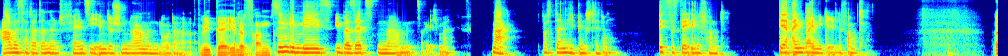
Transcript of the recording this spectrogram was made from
aber es hat halt dann einen fancy indischen Namen oder wie der Elefant. sinngemäß übersetzten Namen, sage ich mal. Marc, was ist deine Lieblingsstellung? ist es der Elefant. Der einbeinige Elefant. Äh,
